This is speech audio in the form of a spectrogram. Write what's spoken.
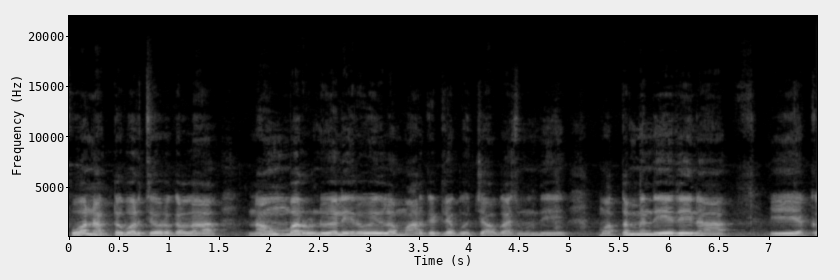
ఫోన్ అక్టోబర్ చివరికల్లా నవంబర్ రెండు వేల ఇరవై ఐదులో మార్కెట్లోకి వచ్చే అవకాశం ఉంది. మొత్తం మీద ఏదైనా ఈ యొక్క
